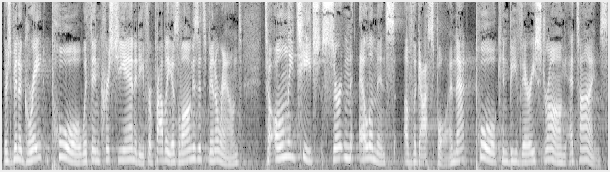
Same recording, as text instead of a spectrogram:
There's been a great pull within Christianity for probably as long as it's been around to only teach certain elements of the gospel. And that pull can be very strong at times.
